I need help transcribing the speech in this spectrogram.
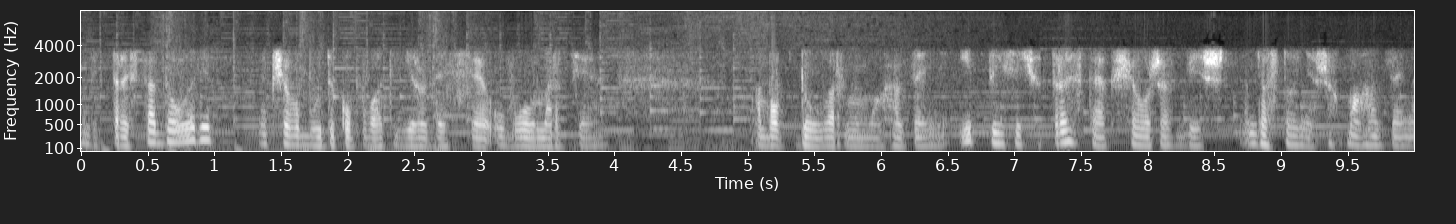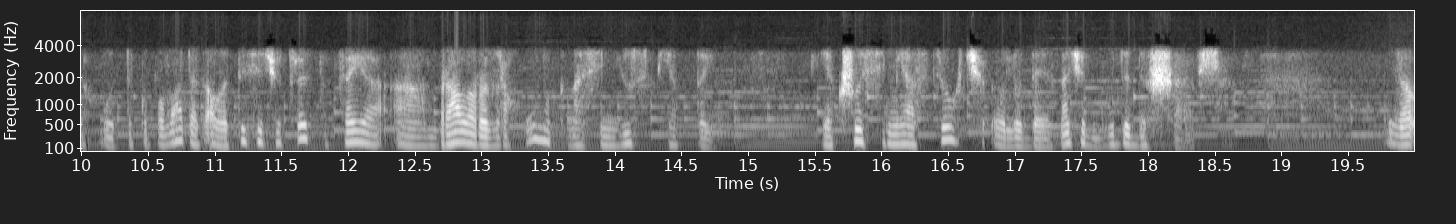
від 300 доларів, якщо ви будете купувати їжу десь у Волмарті або в доларному магазині, і 1300, якщо вже в більш достойніших магазинах будете купувати, але 1300 це я а, брала розрахунок на сім'ю з п'яти. Якщо сім'я з трьох людей, значить буде дешевше. За-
